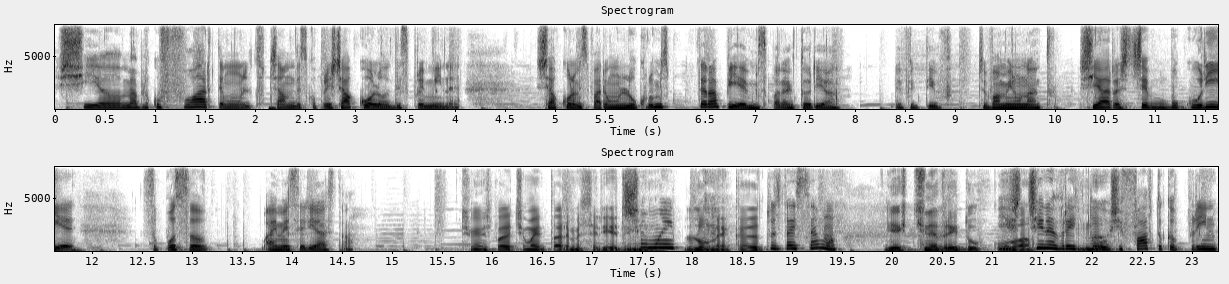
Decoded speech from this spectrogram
Și uh, mi-a plăcut foarte mult ce am descoperit și acolo despre mine. Și acolo mi se pare un lucru, mi se, terapie mi se pare actoria, efectiv, ceva minunat. Și iarăși, ce bucurie să poți să ai meseria asta. Și mie mi se pare cea mai tare meserie din Cea mai- lume, că Tu îți dai seama, ești cine vrei tu, cumva. ești cine vrei tu Da. și faptul că prin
